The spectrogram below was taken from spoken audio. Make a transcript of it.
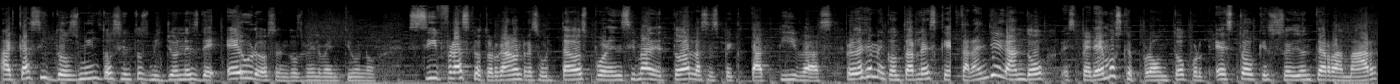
a casi 2.200 millones de euros en 2021. Cifras que otorgaron resultados por encima de todas las expectativas. Pero déjenme contarles que estarán llegando, esperemos que pronto, porque esto que sucedió en Terramar,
